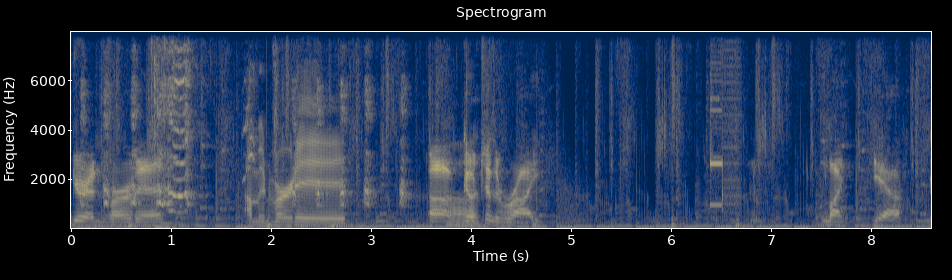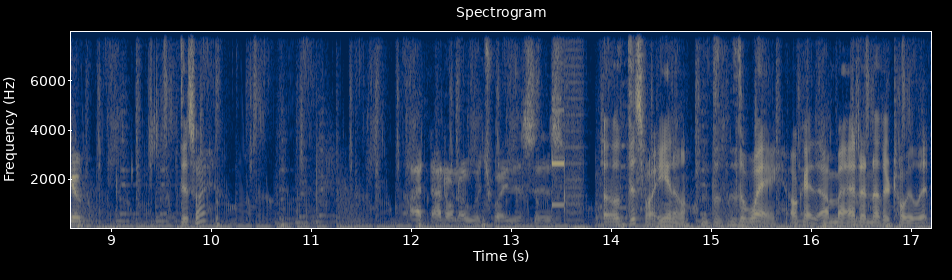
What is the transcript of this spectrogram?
You're inverted. I'm inverted. Uh, go Uh, to the right. Like, yeah, go. This way? I, I don't know which way this is. Oh, this way. You know, the, the way. Okay, I'm at another toilet.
